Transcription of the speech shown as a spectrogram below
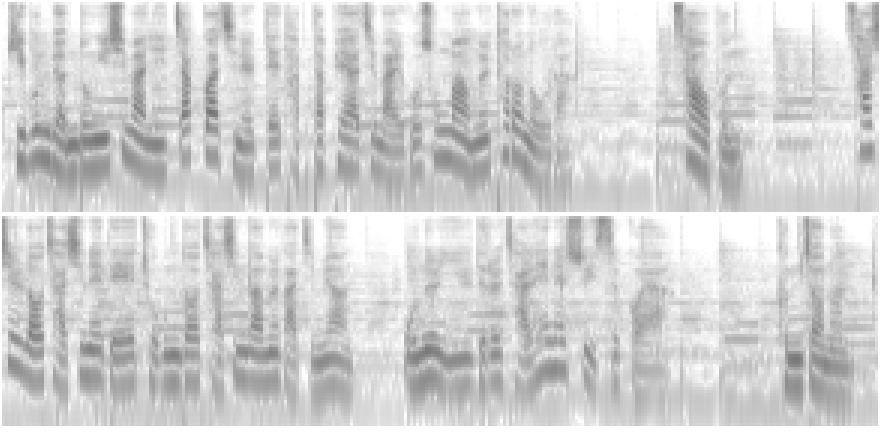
기분 변동이 심하니 짝과 지낼 때 답답해하지 말고 속마음을 털어놓으라. 사업운. 사실 너 자신에 대해 조금 더 자신감을 가지면 오늘 이 일들을 잘 해낼 수 있을 거야. 금전운.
